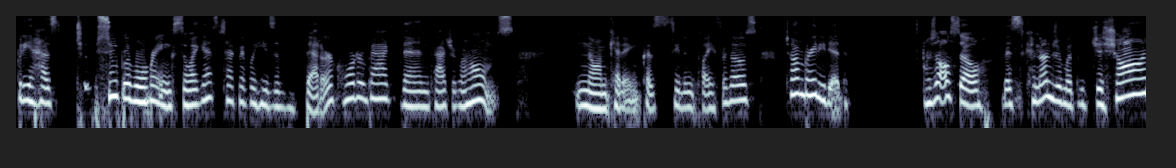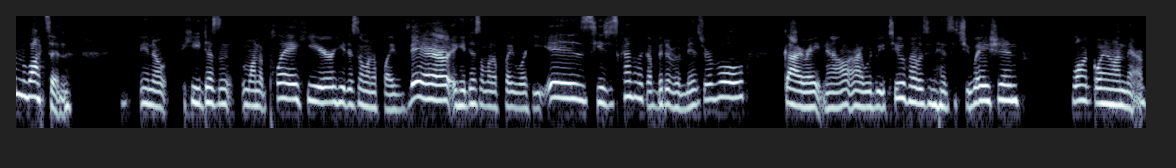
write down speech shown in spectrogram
but he has two Super Bowl rings. So I guess technically he's a better quarterback than Patrick Mahomes. No, I'm kidding because he didn't play for those. Tom Brady did. There's also this conundrum with Deshaun Watson. You know, he doesn't want to play here. He doesn't want to play there. He doesn't want to play where he is. He's just kind of like a bit of a miserable guy right now, and I would be too if I was in his situation. A lot going on there.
